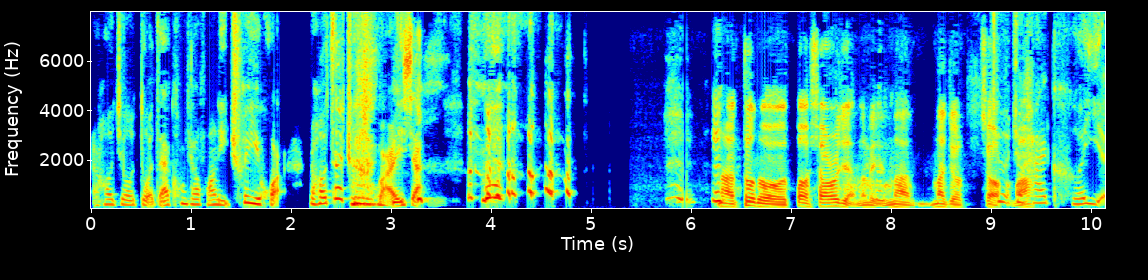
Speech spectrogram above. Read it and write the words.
然后就躲在空调房里吹一会儿，然后再出去玩一下。那豆豆到销售姐那里，那那就叫什么？就就还可以。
